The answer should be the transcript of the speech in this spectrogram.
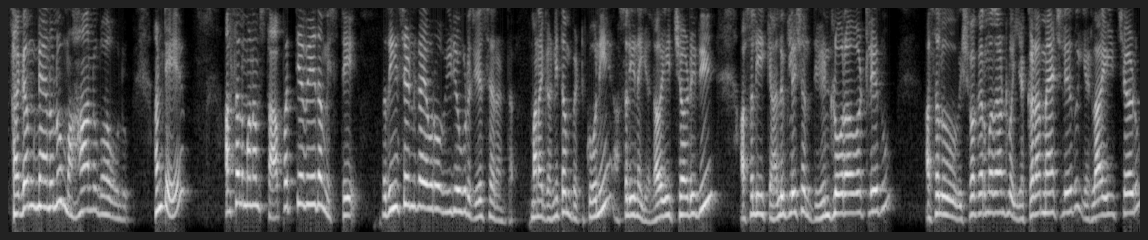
సగం జ్ఞానులు మహానుభావులు. అంటే అసలు మనం స్థాపత్య వేదం ఇస్తే రీసెంట్గా ఎవరో వీడియో కూడా చేశారంట. మన గణితం పెట్టుకొని అసలు ఈయన ఎలా ఇచ్చాడు ఇది? అసలు ఈ క్యాలిక్యులేషన్ దేంట్లో రావట్లేదు? అసలు విశ్వకర్మ దాంట్లో ఎక్కడా మ్యాచ్ లేదు? ఎలా ఇచ్చాడు?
